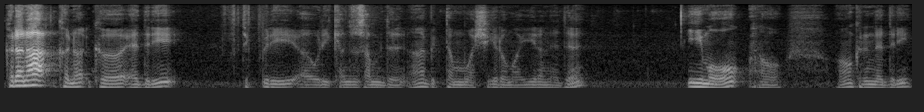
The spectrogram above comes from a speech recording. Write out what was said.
그러나 그, 그 애들이 특별히 어, 우리 견수사람들 어, 빅탐무와 시계로 뭐 이런 애들 이모 어, 어, 그런 애들이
